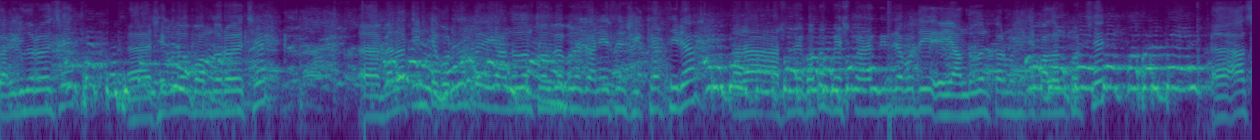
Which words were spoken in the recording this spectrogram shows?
গাড়িগুলো রয়েছে সেগুলো বন্ধ রয়েছে। বেলা তিনটে পর্যন্ত এই আন্দোলন চলবে বলে জানিয়েছেন শিক্ষার্থীরা। তারা আসলে গত বেশ কয়েকদিন যাবতই এই আন্দোলন কর্মসূচি পালন করছে। আজ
